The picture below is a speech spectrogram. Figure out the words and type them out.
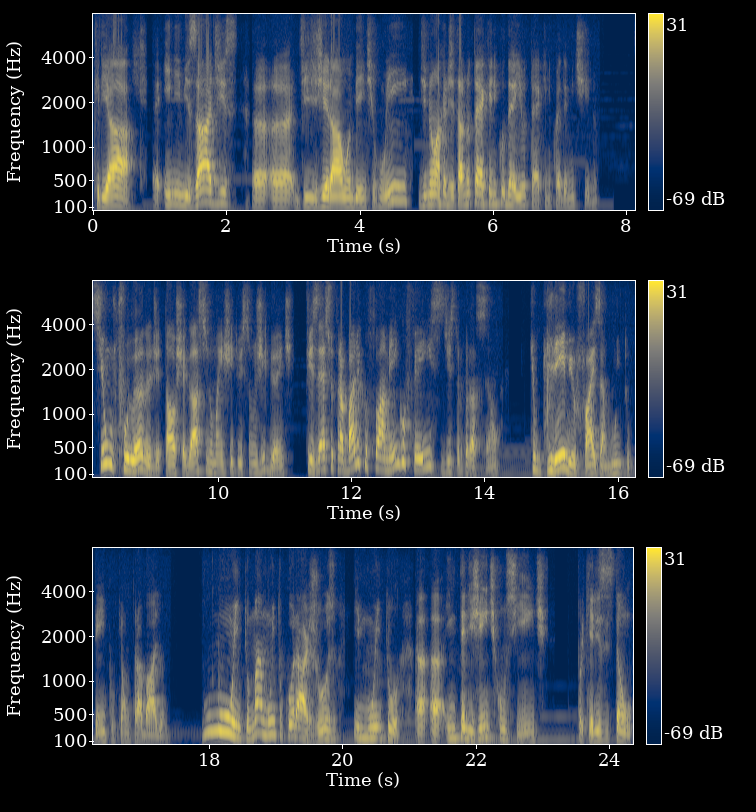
criar é, inimizades, uh, uh, de gerar um ambiente ruim, de não acreditar no técnico, daí o técnico é demitido. Se um fulano de tal chegasse numa instituição gigante, fizesse o trabalho que o Flamengo fez de estruturação, que o Grêmio faz há muito tempo, que é um trabalho muito, mas muito corajoso e muito uh, inteligente, consciente, porque eles estão,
